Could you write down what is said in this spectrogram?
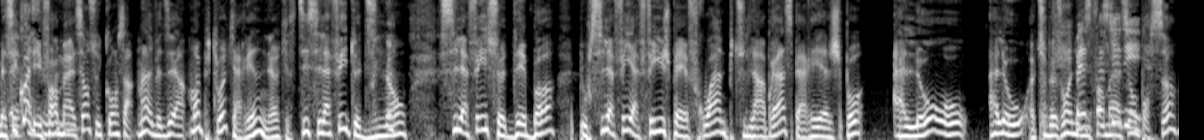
mais c'est euh, quoi les formations sur le consentement? Elle veut dire, moi puis toi, Karine, là, si la fille te dit non, si la fille se débat, ou si la fille affiche, puis elle est froide, puis tu l'embrasses, puis elle réagit pas, allô, allô, as-tu besoin d'une ben, formation pour ça?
